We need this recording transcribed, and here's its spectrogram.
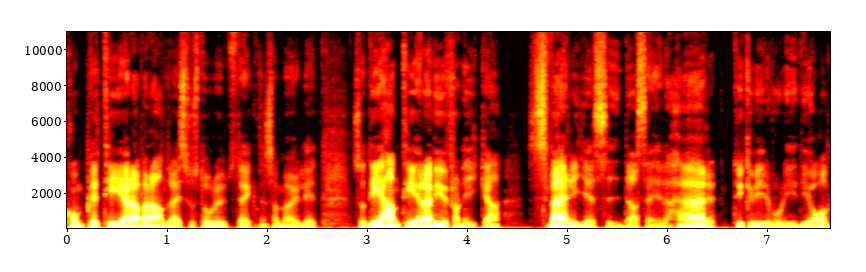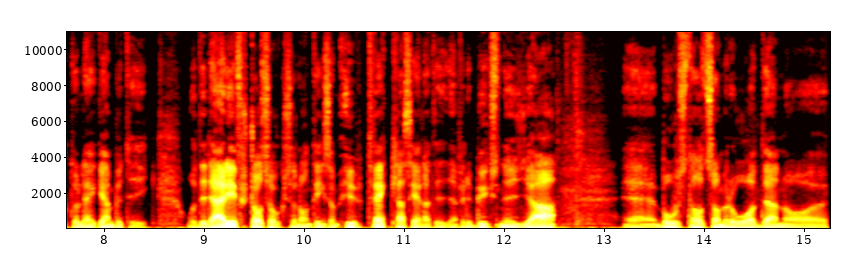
kompletterar varandra i så stor utsträckning som möjligt. Så det hanterar vi ju från ICA Sveriges sida. Säger här tycker vi det vore idealt att lägga en butik. Och det där är ju förstås också någonting som utvecklas hela tiden för det byggs nya eh, bostadsområden och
